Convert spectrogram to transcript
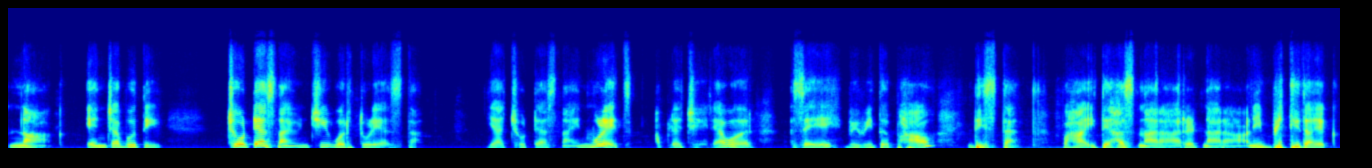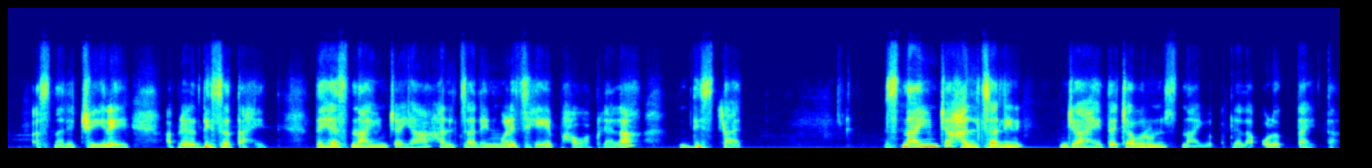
नाक यांच्या भोवती छोट्या स्नायूंची वर्तुळे असतात. या छोट्या स्नायूंमुळेच आपल्या चेहऱ्यावर असे विविध भाव दिसतात. पहा इथे हसणारा रडणारा आणि भीतीदायक असणारे चेहरे आपल्याला दिसत आहेत. तर ह्या स्नायूंच्या ह्या हालचालींमुळेच हे भाव आपल्याला दिसतात. स्नायूंच्या हालचाली ज्या आहेत त्याच्यावरून स्नायू आपल्याला ओळखता येतात.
